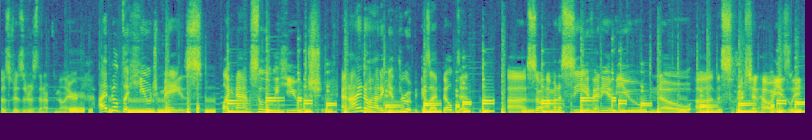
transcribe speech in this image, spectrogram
those visitors that are familiar. I built a huge maze, like absolutely huge, and I know how to get through it because I built it. Uh, so I'm gonna see if any of you know uh, the solution, how easily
